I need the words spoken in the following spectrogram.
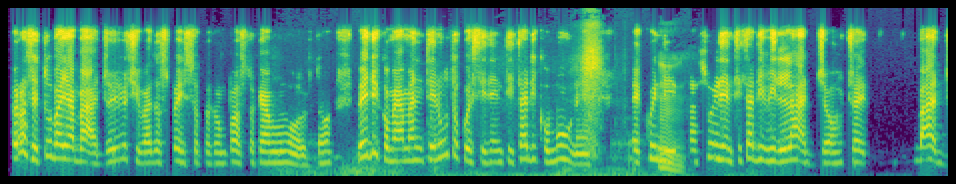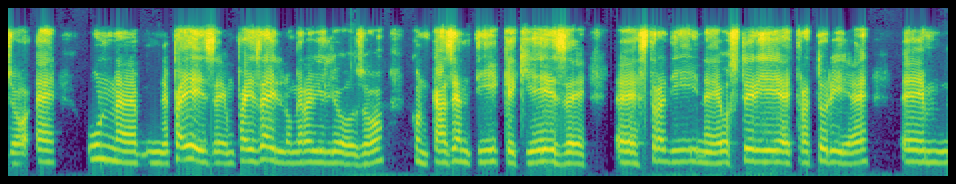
Però se tu vai a Baggio, io ci vado spesso perché è un posto che amo molto, vedi come ha mantenuto questa identità di comune e quindi mm. la sua identità di villaggio, cioè Baggio è un eh, paese, un paesello meraviglioso con case antiche, chiese, eh, stradine, osterie, trattorie. Ehm,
